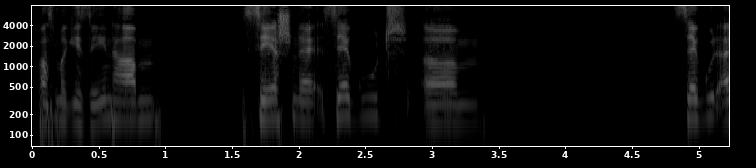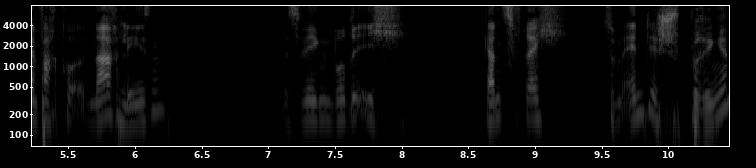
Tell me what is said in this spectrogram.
was wir gesehen haben, sehr schnell, sehr gut, ähm, sehr gut einfach nachlesen. Deswegen würde ich ganz frech zum Ende springen.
